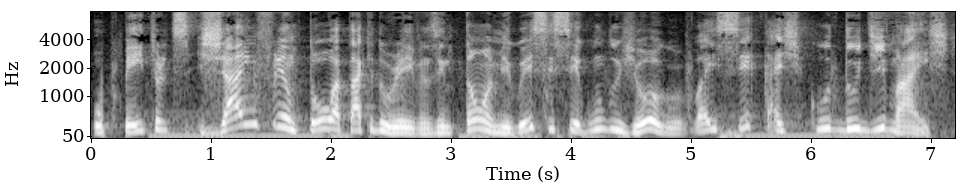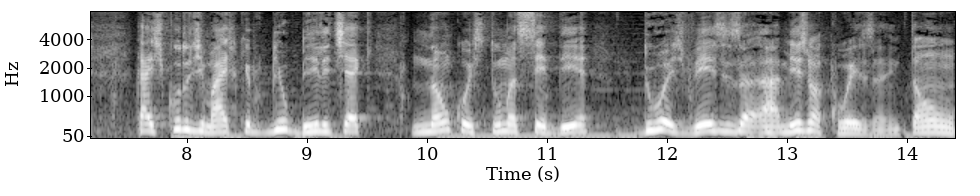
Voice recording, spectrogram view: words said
o Patriots já enfrentou o ataque do Ravens. Então, amigo, esse segundo jogo vai ser cascudo demais. Cascudo demais, porque Bill Belichick não costuma ceder duas vezes a, a, mesma coisa. Então,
